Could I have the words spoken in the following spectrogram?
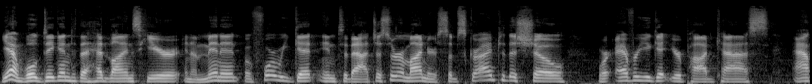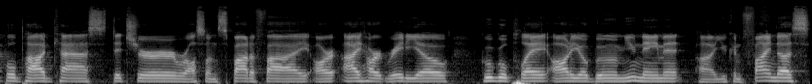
yeah, we'll dig into the headlines here in a minute. Before we get into that, just a reminder: subscribe to the show wherever you get your podcasts. Apple Podcasts, Stitcher. We're also on Spotify, our iHeartRadio, Google Play, Audio Boom. You name it, uh, you can find us.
